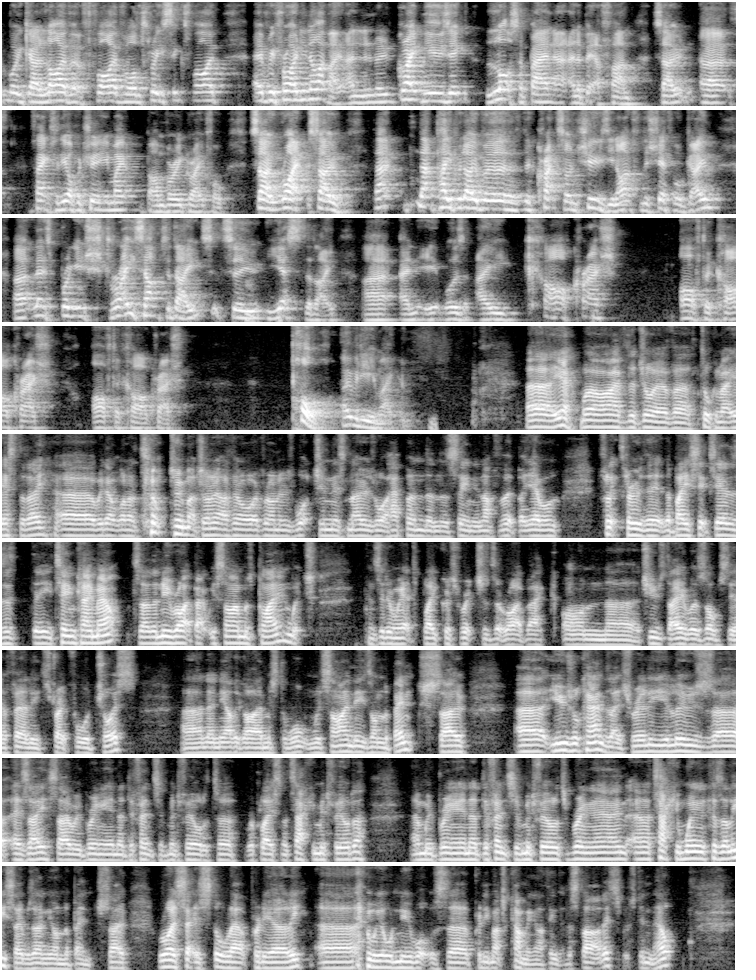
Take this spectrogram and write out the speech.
We go live at five on 365 every Friday night, mate. And great music, lots of banter, and a bit of fun. So uh, thanks for the opportunity, mate. I'm very grateful. So, right. So that, that papered over the cracks on Tuesday night for the Sheffield game. Uh, let's bring it straight up to date to yesterday. Uh, and it was a car crash after car crash after car crash. Paul, over to you, mate. Uh, yeah, well, I have the joy of uh, talking about yesterday. Uh, we don't want to talk too much on it. I think everyone who's watching this knows what happened and has seen enough of it. But yeah, we'll flick through the, the basics. Yeah, the team came out. So the new right back we signed was playing, which, considering we had to play Chris Richards at right back on uh, Tuesday, was obviously a fairly straightforward choice. Uh, and then the other guy, Mr. Wharton, we signed. He's on the bench. So uh, usual candidates, really. You lose uh, Eze, so we bring in a defensive midfielder to replace an attacking midfielder. And we bring in a defensive midfielder to bring in an attacking winger because Olise was only on the bench. So Roy set his stall out pretty early. Uh, we all knew what was uh, pretty much coming, I think, at the start of this, which didn't help.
